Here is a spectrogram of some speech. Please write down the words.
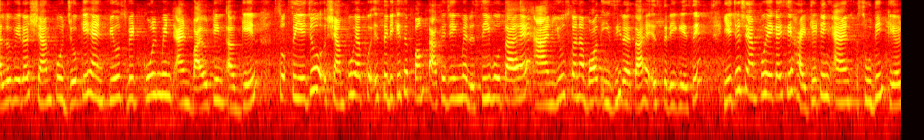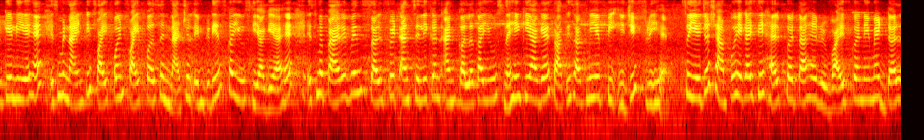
एलोवेरा शैम्पू जो कि है infused with cool mint and biotin again so so, ये जो शैम्पू है आपको इस तरीके से पंप पैकेजिंग में रिसीव होता है एंड यूज़ करना बहुत ईजी रहता है इस तरीके से। ये जो शैम्पू है कैसे हाइड्रेटिंग एंड सूदिंग केयर के लिए है। इसमें 95.5 परसेंट नेचुरल इंग्रेडिएंट्स का यूज़ किया गया है। इसमें paraben sulphate and silicone and colour का यूज़ नहीं किया गया साथ ही साथ में ये पी फ्री है। सो ये जो शैम्पू है इसे हेल्प करता है रिवाइव करने में डल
